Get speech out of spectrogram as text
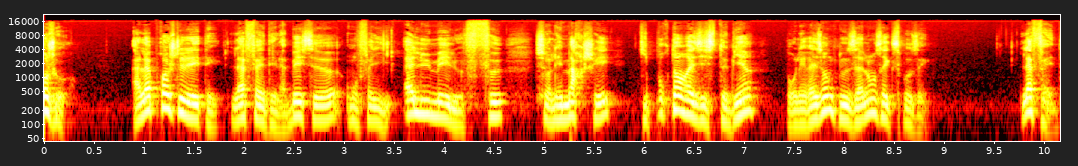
Bonjour. À l'approche de l'été, la Fed et la BCE ont failli allumer le feu sur les marchés qui pourtant résistent bien pour les raisons que nous allons exposer. La Fed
